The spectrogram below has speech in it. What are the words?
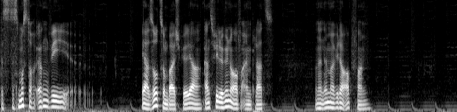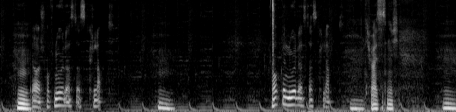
Das, das muss doch irgendwie. äh, Ja, so zum Beispiel, ja. Ganz viele Hühner auf einem Platz. Und dann immer wieder opfern. Hm. Ja, ich hoffe nur, dass das klappt. Ich hoffe nur, dass das klappt. Ich weiß es nicht. Hm.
